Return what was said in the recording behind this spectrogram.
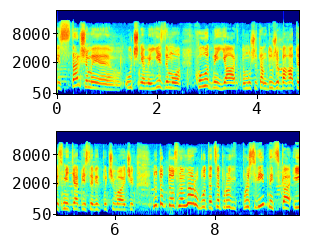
із старшими учнями їздимо в Холодний Яр, тому що там дуже багато сміття після відпочиваючих. Ну тобто, основна робота це про- просвітницька і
